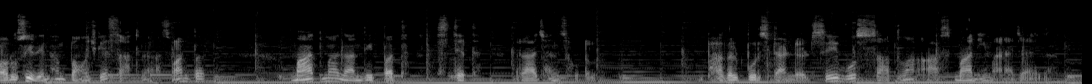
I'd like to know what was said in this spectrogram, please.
और उसी दिन हम पहुँच गए सातवें आसमान पर। महात्मा गांधी पथ स्थित राजहंस होटल। भागलपुर स्टैंडर्ड से वो सातवां आसमान ही माना जाएगा।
